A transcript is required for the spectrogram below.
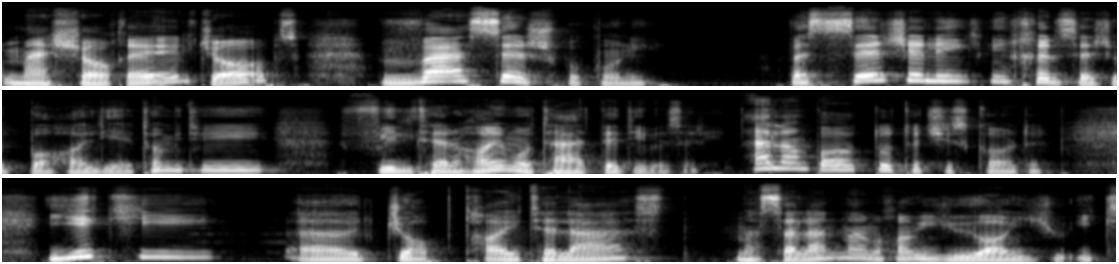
مشاغل jobs و search بکنی. و search لینکدین خیلی search باحالیه. تو می‌تونی فیلترهای متعددی بذاری. الان با دو تا چیز کار داریم. یکی job title است. مثلا من می‌خوام UI UX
